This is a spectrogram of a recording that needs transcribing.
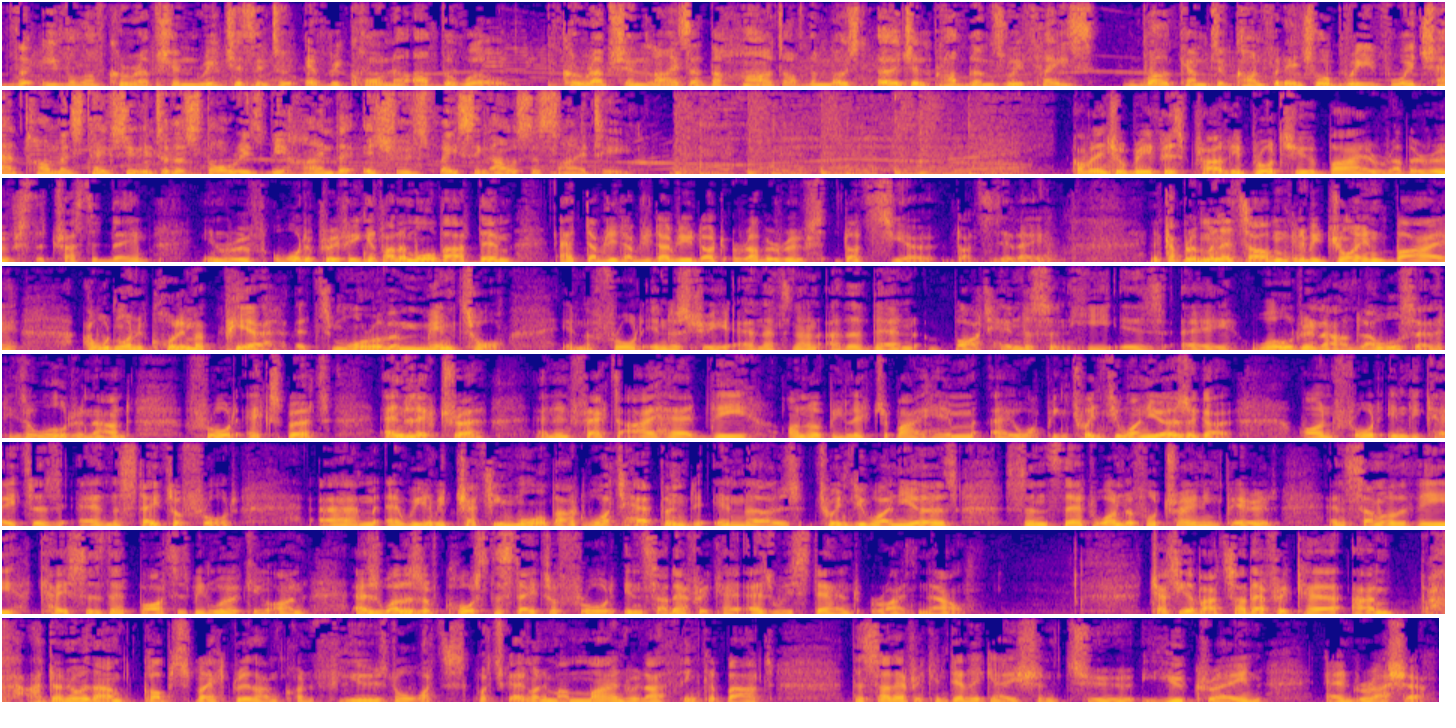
The evil of corruption reaches into every corner of the world. Corruption lies at the heart of the most urgent problems we face. Welcome to Confidential Brief where Chad Thomas takes you into the stories behind the issues facing our society. Confidential Brief is proudly brought to you by Rubber Roofs, the trusted name in roof waterproofing. You can find out more about them at www.rubberroofs.co.za. In a couple of minutes, I'm going to be joined by, I wouldn't want to call him a peer. It's more of a mentor in the fraud industry, and that's none other than Bart Henderson. He is a world-renowned, and I will say that he's a world-renowned fraud expert and lecturer. And in fact, I had the honor of being lectured by him a whopping 21 years ago on fraud indicators and the state of fraud. Um, and we're going to be chatting more about what's happened in those 21 years since that wonderful training period and some of the cases that Bart has been working on, as well as, of course, the state of fraud in South Africa as we stand right now. Chatting about South Africa, I'm, I don't know whether I'm gobsmacked, whether I'm confused or what's, what's going on in my mind when I think about the South African delegation to Ukraine and Russia.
